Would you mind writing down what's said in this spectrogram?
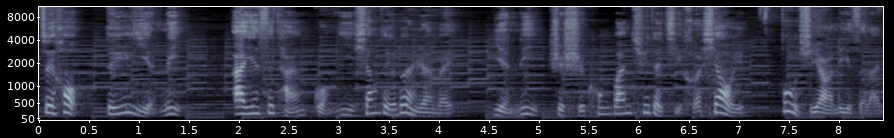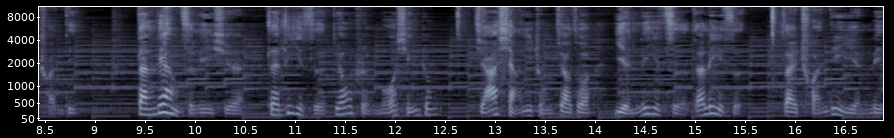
最后，对于引力，爱因斯坦广义相对论认为，引力是时空弯曲的几何效应，不需要粒子来传递。但量子力学在粒子标准模型中假想一种叫做引力子的粒子在传递引力，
